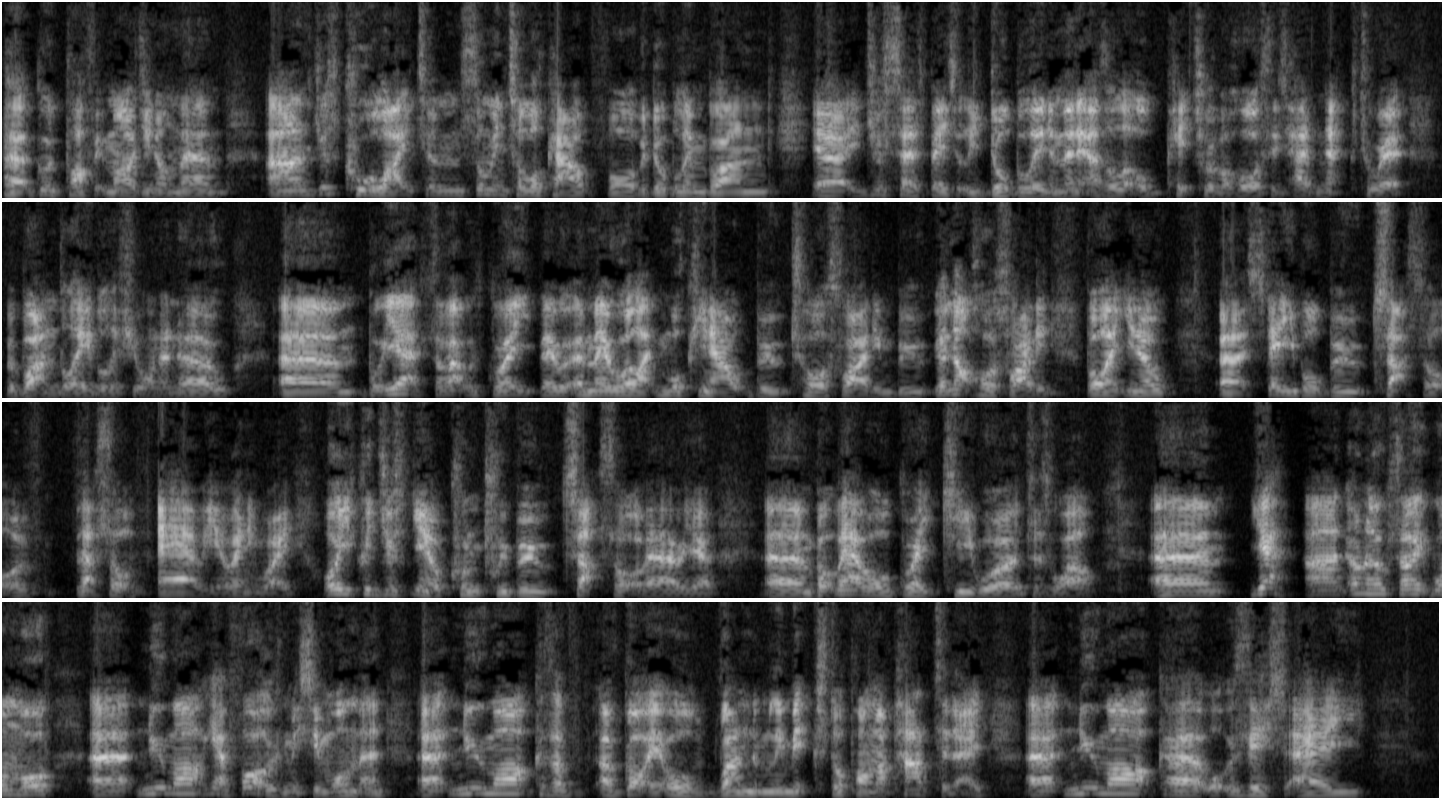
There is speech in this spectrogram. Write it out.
Uh, good profit margin on them and just cool items, something to look out for the Dublin brand. Uh, it just says basically Dublin and then it has a little picture of a horse's head next to it, the brand label if you want to know. Um, but yeah, so that was great. They were, and they were like mucking out boots, horse riding boots, yeah, not horse riding, but like, you know, uh, stable boots, that sort of that sort of area anyway. Or you could just, you know, country boots, that sort of area. Um, but they're all great keywords as well. Um, yeah, and oh no, sorry, one more. Uh, Numark. Yeah, I thought I was missing one then. Uh, Numark, because I've I've got it all randomly mixed up on my pad today. Uh, Numark. Uh, what was this? A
